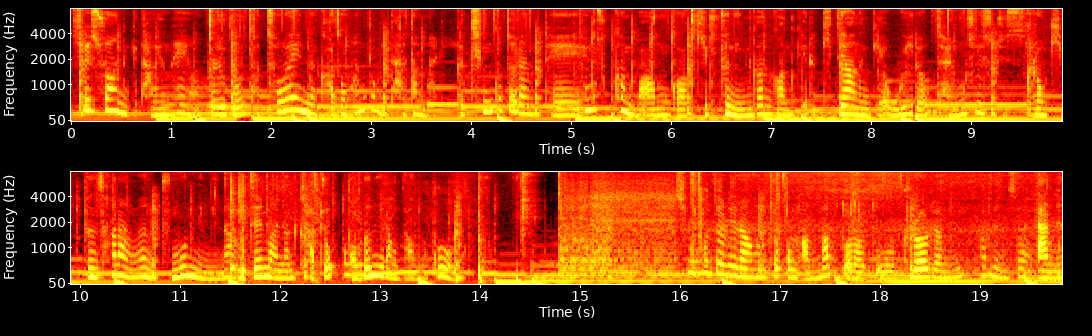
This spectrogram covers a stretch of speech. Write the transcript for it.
실수하는 게 당연해요. 그리고 다 처해 있는 가정 환경이 다르단 말이에요. 그 친구들한테 성숙한 마음과 깊은 인간관계를 기대하는 게 오히려 잘못일 수도 있어. 그런 깊은 사랑은 부모님이나 믿을 만한 가족, 어른이랑 나누고 친구들이랑은 조금 안 맞더라도 그러려니 하면서 나는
